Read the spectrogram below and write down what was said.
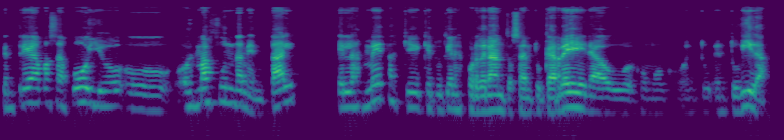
te entrega más apoyo o, o es más fundamental en las metas que, que, tú tienes por delante, o sea, en tu carrera o como en tu, en tu vida?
